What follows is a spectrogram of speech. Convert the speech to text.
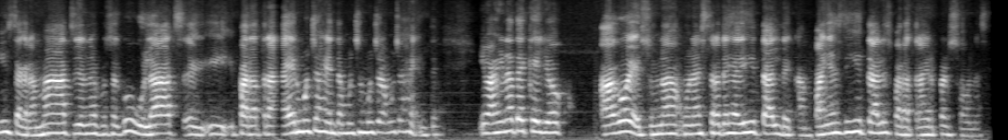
Instagram Ads, yo puedo hacer Google Ads, eh, para atraer mucha gente, mucha, mucha, mucha gente. Imagínate que yo hago eso, una, una estrategia digital de campañas digitales para atraer personas.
